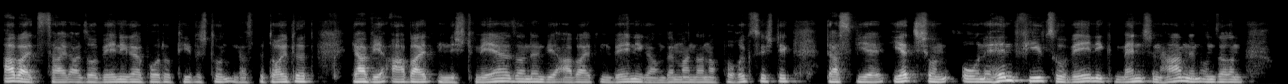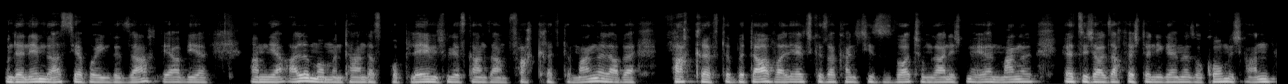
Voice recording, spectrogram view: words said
Arbeitszeit, also weniger produktive Stunden. Das bedeutet, ja, wir arbeiten nicht mehr, sondern wir arbeiten weniger. Und wenn man dann noch berücksichtigt, dass wir jetzt schon ohnehin viel zu wenig Menschen haben in unseren Unternehmen, du hast ja vorhin gesagt, ja, wir haben ja alle momentan das Problem, ich will jetzt gar nicht sagen Fachkräftemangel, aber Fachkräftebedarf, weil ehrlich gesagt kann ich dieses Wort schon gar nicht mehr hören. Mangel hört sich als Sachverständiger immer so komisch an.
